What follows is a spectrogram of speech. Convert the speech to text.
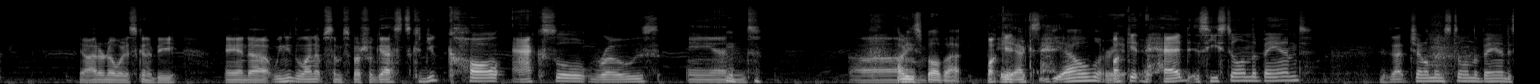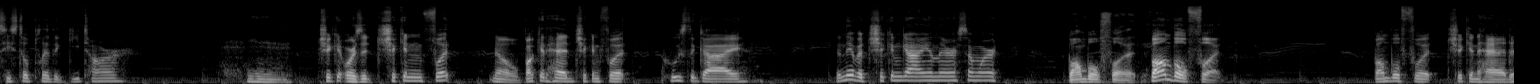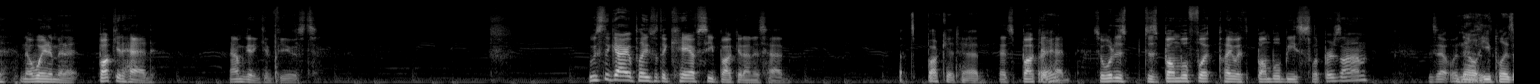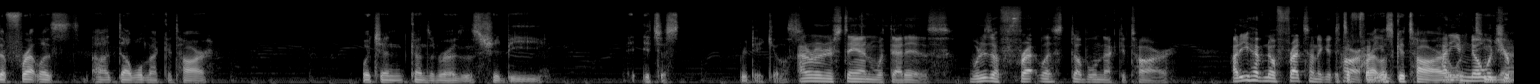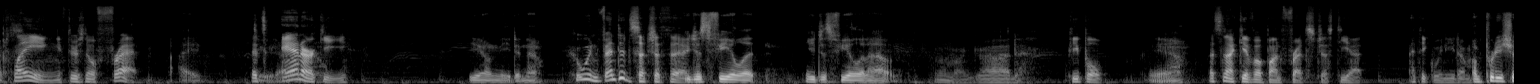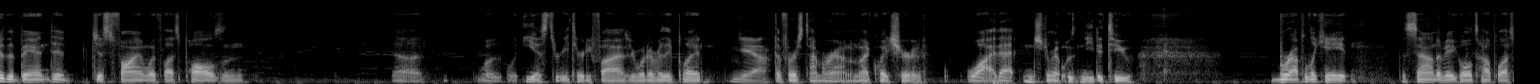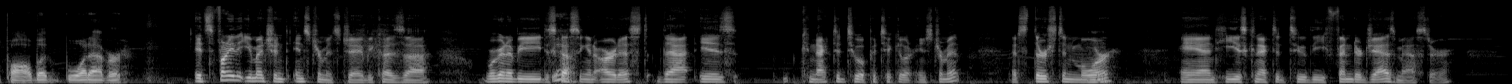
you know, I don't know what it's gonna be and uh, we need to line up some special guests. Could you call Axl Rose and um, How do you spell that? Bucket A X E L or Bucket Head? Is he still in the band? Is that gentleman still in the band? Does he still play the guitar? Hmm. Chicken or is it Chicken Foot? No, Bucket Head, Chicken Foot. Who's the guy? Didn't they have a chicken guy in there somewhere? Bumblefoot. Bumblefoot. Bumblefoot, Chicken Head. No, wait a minute. Buckethead. Now I'm getting confused. Who's the guy who plays with a KFC bucket on his head? That's Buckethead. That's Buckethead. Right. So what is does Bumblefoot play with Bumblebee slippers on? Is that what? No, he plays a fretless uh, double neck guitar, which in Guns N' Roses should be. It's just ridiculous. I don't understand what that is. What is a fretless double neck guitar? How do you have no frets on a guitar? It's a guitar? How you- fretless guitar. How do you know what you're necks. playing if there's no fret? I, That's Dude, I don't know. anarchy. you don't need to know. Who invented such a thing? You just feel it. You just feel it out. Oh my god. People, Yeah. let's not give up on frets just yet. I think we need them. I'm pretty sure the band did just fine with Les Pauls and uh, what, what, ES335s or whatever they played Yeah. the first time around. I'm not quite sure why that instrument was needed to replicate the sound of a gold top Les Paul, but whatever. It's funny that you mentioned instruments, Jay, because uh, we're going to be discussing an artist that is connected to a particular instrument. That's Thurston Moore, and he is connected to the Fender Jazzmaster.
